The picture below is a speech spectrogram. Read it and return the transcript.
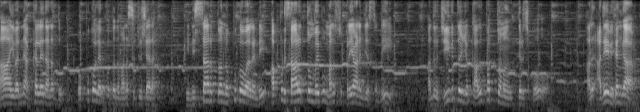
"ఆ, ఇవన్నీ అక్కర్లేదు అనద్దు. ఒప్పుకోలేకపోతుంది మనస్సు చూసారా ఈ నిస్సారత్వాన్ని ఒప్పుకోవాలండి. అప్పుడు సారత్వం వైపు మనస్సు ప్రయాణం చేస్తుంది. అందుకు జీవితం యొక్క అల్పత్వం తెలుసుకో. అదే అదేవిధంగా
